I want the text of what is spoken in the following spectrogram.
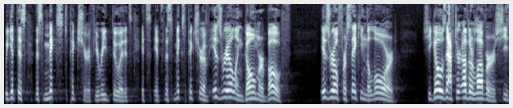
we get this, this mixed picture if you read through it. It's, it's, it's this mixed picture of Israel and Gomer both. Israel forsaking the Lord, she goes after other lovers. She,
